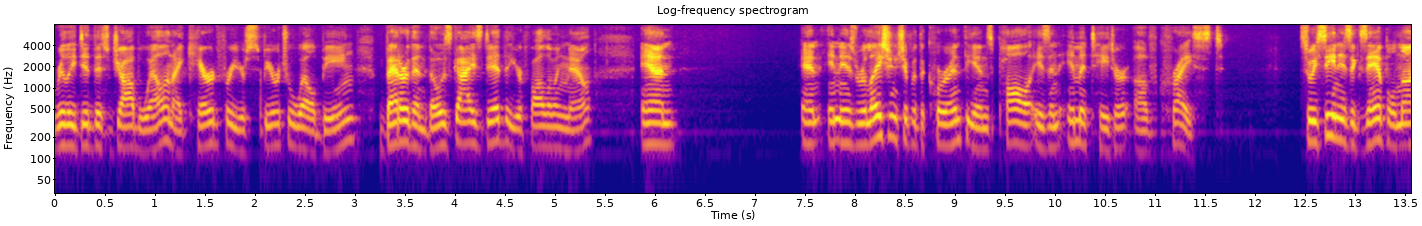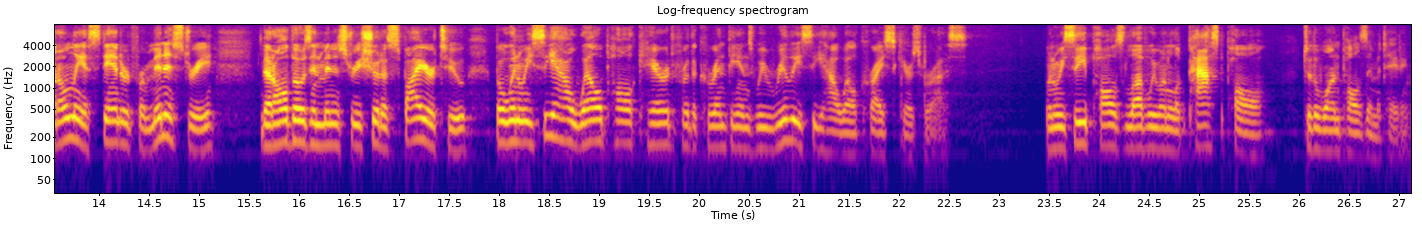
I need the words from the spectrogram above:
really did this job well, and I cared for your spiritual well being better than those guys did that you're following now. And and in his relationship with the Corinthians, Paul is an imitator of Christ. So we see in his example not only a standard for ministry that all those in ministry should aspire to, but when we see how well Paul cared for the Corinthians, we really see how well Christ cares for us. When we see Paul's love, we want to look past Paul to the one Paul's imitating.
